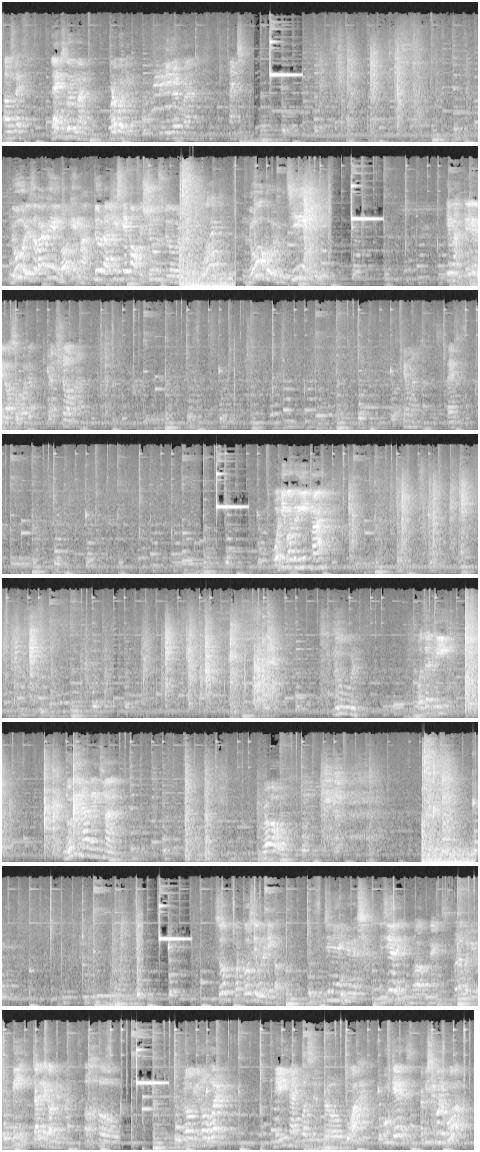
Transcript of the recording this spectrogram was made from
How's life? Life's good, man. What about you? Pretty good, man. Thanks. Dude, is the Wi-Fi ain't working, man? Dude, at least take off your shoes, dude. What? No, dude, seriously. Hey, man, can I get a glass of water? Yeah, sure, man. Here, man. Thanks. What you going to eat, man? Dude, What's that meat? you don't even have eggs, man. Bro. So, what course are you going to take up? Engineering, I guess. Engineering. Wow, nice. What about you? Me, chartered accountant, man. Oh. Bro, you know what? 89%, bro. What? Who cares? Are we still going to Goa?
